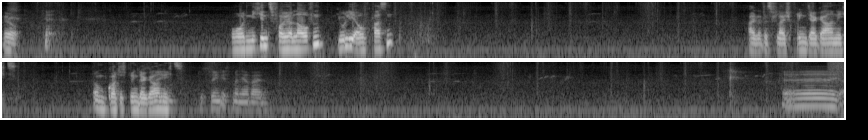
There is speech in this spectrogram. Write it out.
Jo. Oh, nicht ins Feuer laufen. Juli aufpassen. Alter, das Fleisch bringt ja gar nichts. Um Gottes, bringt ja gar Deswegen- nichts. Deswegen isst man ja beide. Äh, ja.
